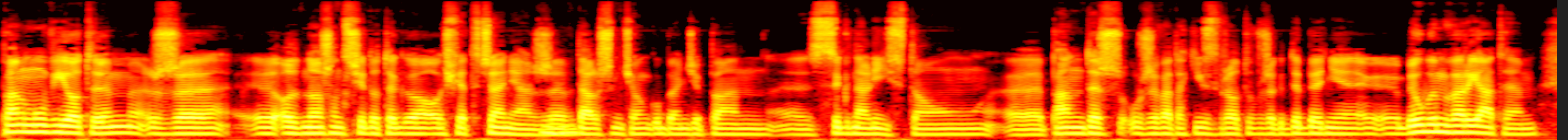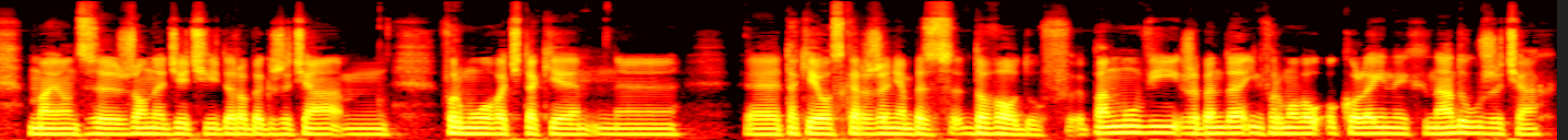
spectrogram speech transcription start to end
pan mówi o tym, że y, odnosząc się do tego oświadczenia, że Mhm. w dalszym ciągu będzie pan y, sygnalistą, y, pan też używa takich zwrotów, że gdyby nie, byłbym wariatem, mając żonę, dzieci, dorobek życia, mm, formułować takie takie oskarżenia bez dowodów. Pan mówi, że będę informował o kolejnych nadużyciach.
